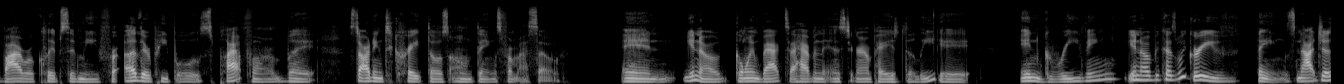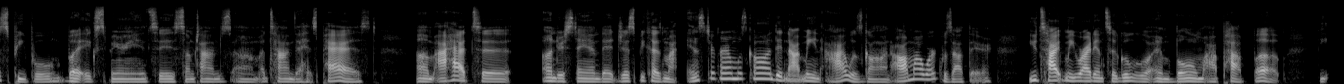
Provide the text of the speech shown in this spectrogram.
viral clips of me for other people's platform, but starting to create those own things for myself. And, you know, going back to having the Instagram page deleted in grieving, you know, because we grieve things, not just people, but experiences, sometimes um, a time that has passed. Um, I had to understand that just because my Instagram was gone did not mean I was gone. All my work was out there. You type me right into Google and boom, I pop up. The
